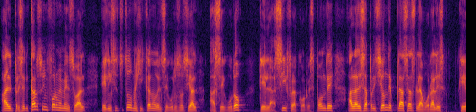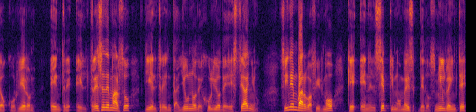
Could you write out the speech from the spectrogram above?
Al presentar su informe mensual, el Instituto Mexicano del Seguro Social aseguró que la cifra corresponde a la desaparición de plazas laborales que ocurrieron entre el 13 de marzo y el 31 de julio de este año. Sin embargo, afirmó que en el séptimo mes de 2020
